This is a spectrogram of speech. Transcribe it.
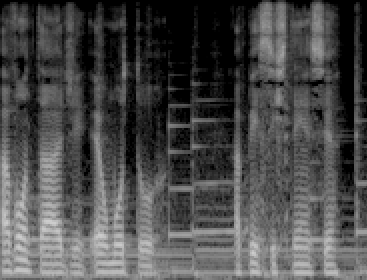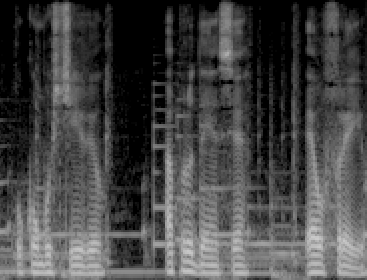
A vontade é o motor, a persistência, o combustível, a prudência é o freio.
